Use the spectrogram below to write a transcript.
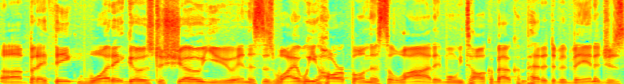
Uh, but I think what it goes to show you, and this is why we harp on this a lot when we talk about competitive advantages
